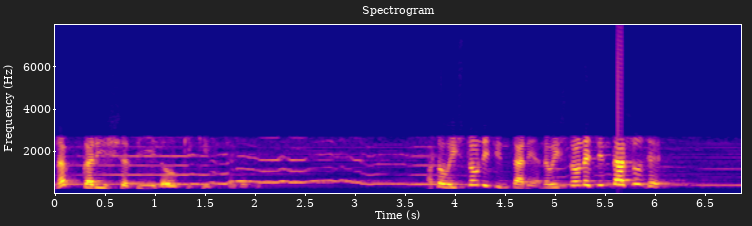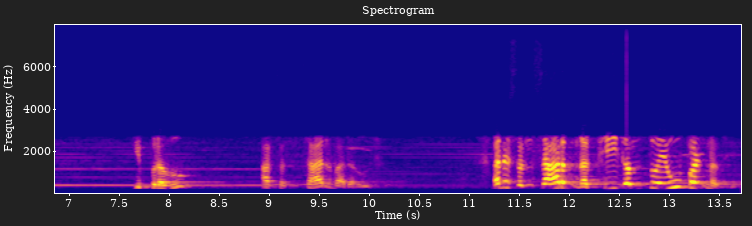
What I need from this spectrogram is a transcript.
ન કરીષ્યતિ લૌકિકી જગતિ આ તો વૈષ્ણવની ચિંતા નહીં અને વૈષ્ણવની ચિંતા શું છે કે પ્રભુ આ સંસારમાં રહું છું અને સંસાર નથી ગમતો એવું પણ નથી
